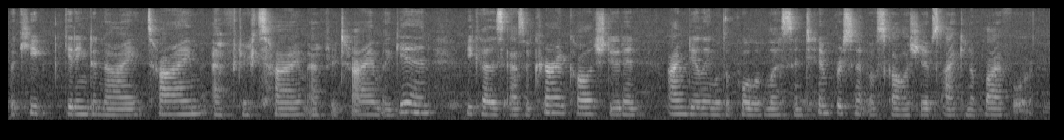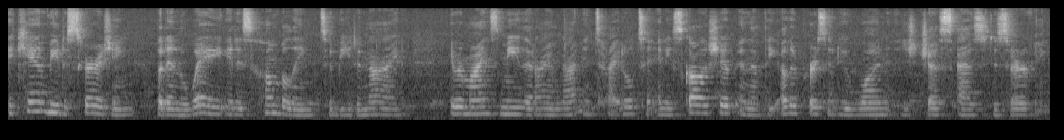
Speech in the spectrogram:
but keep getting denied time after time after time again because as a current college student, I'm dealing with a pool of less than 10% of scholarships I can apply for. It can be discouraging, but in a way, it is humbling to be denied it reminds me that I am not entitled to any scholarship and that the other person who won is just as deserving.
